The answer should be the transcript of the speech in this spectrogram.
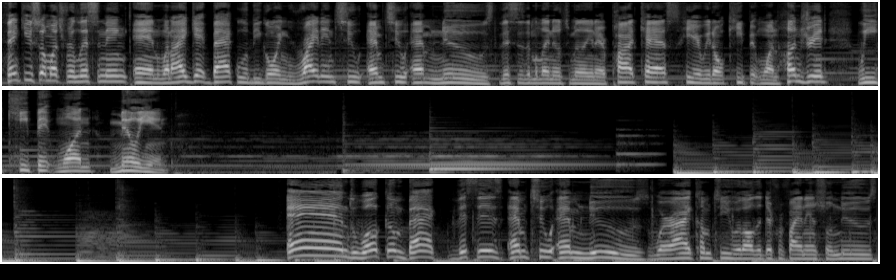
Thank you so much for listening. And when I get back, we'll be going right into M2M News. This is the Millennial to Millionaire podcast. Here, we don't keep it 100, we keep it 1 million. And welcome back. This is M2M News, where I come to you with all the different financial news.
